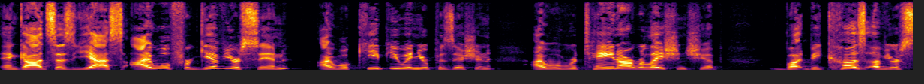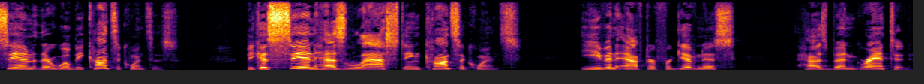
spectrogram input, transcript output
And God says, Yes, I will forgive your sin. I will keep you in your position. I will retain our relationship. But because of your sin, there will be consequences. Because sin has lasting consequence, even after forgiveness has been granted.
